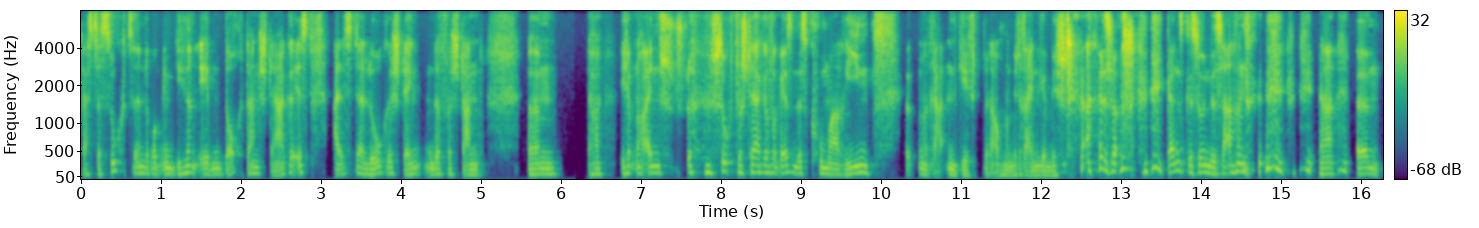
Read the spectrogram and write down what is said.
dass das Suchtzentrum im Gehirn eben doch dann stärker ist als der logisch denkende Verstand. Ähm, ja, ich habe noch einen Suchtverstärker vergessen, das Kumarin. Rattengift wird auch noch mit reingemischt. Also ganz gesunde Sachen. ja, ähm,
